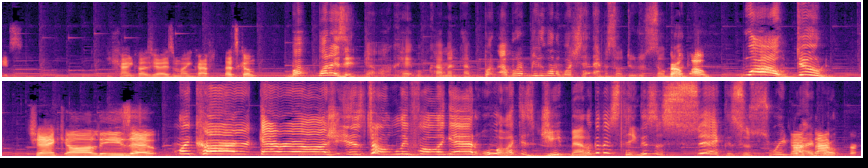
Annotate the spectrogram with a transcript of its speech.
Nice. Can't close your eyes in Minecraft. Let's go. What? What is it? Okay, well, come on. Uh, but I really want to watch that episode, dude. It's so good. Ropo! Whoa, dude! Check all these out. My car garage is totally full again. Ooh, I like this Jeep, man. Look at this thing. This is sick. This is a sweet Got ride, that bro. for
